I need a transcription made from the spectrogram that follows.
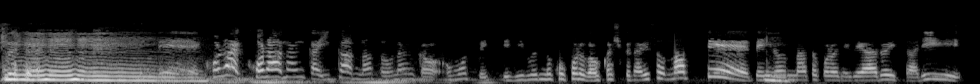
しうて。ん。で、こら、こらなんかいかんなとなんか思ってきて自分の心がおかしくなりそうになって、で、うんいろんなところに出歩いたり、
